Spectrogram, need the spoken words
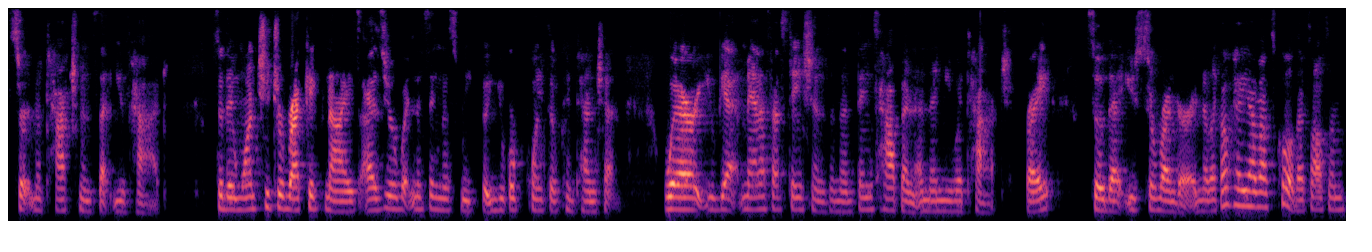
certain attachments that you've had? So they want you to recognize as you're witnessing this week that your points of contention, where you get manifestations and then things happen and then you attach, right? So that you surrender and you're like, okay, yeah, that's cool. That's awesome.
